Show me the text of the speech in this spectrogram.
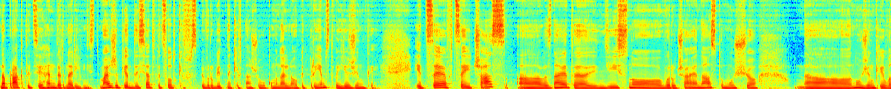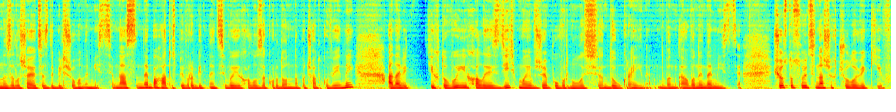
На практиці гендерна рівність. Майже 50% співробітників нашого комунального підприємства є жінки. І це в цей час, ви знаєте, дійсно виручає нас, тому що ну, жінки вони залишаються здебільшого на місці. У нас небагато співробітниць виїхало за кордон на початку війни, а навіть ті, хто виїхали з дітьми, вже повернулися до України. Вони на місці. Що стосується наших чоловіків,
